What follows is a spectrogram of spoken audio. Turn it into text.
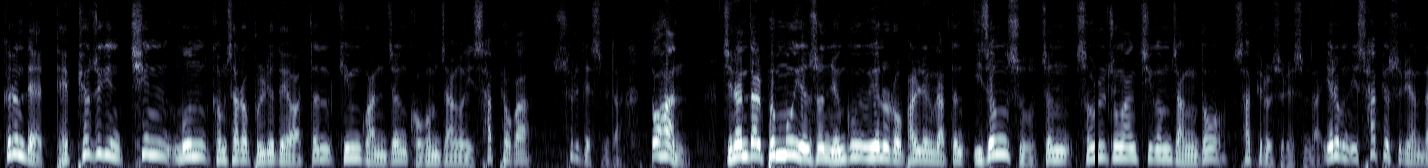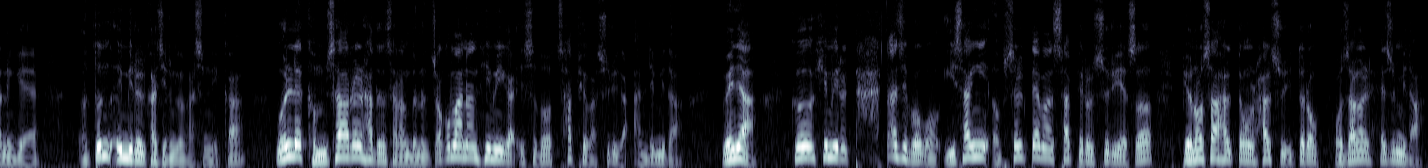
그런데 대표적인 친문 검사로 분류되어 왔던 김관정 고검장의 사표가 수리됐습니다. 또한 지난달 법무연수원 연구위원으로 발령났던 이정수 전 서울중앙지검장도 사표를 수리했습니다. 여러분 이 사표 수리한다는 게 어떤 의미를 가지는 것 같습니까? 원래 검사를 하던 사람들은 조그마한 혐의가 있어도 사표가 수리가 안 됩니다. 왜냐? 그 혐의를 다 따져보고 이상이 없을 때만 사표를 수리해서 변호사 활동을 할 수 있도록 보장을 해줍니다.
